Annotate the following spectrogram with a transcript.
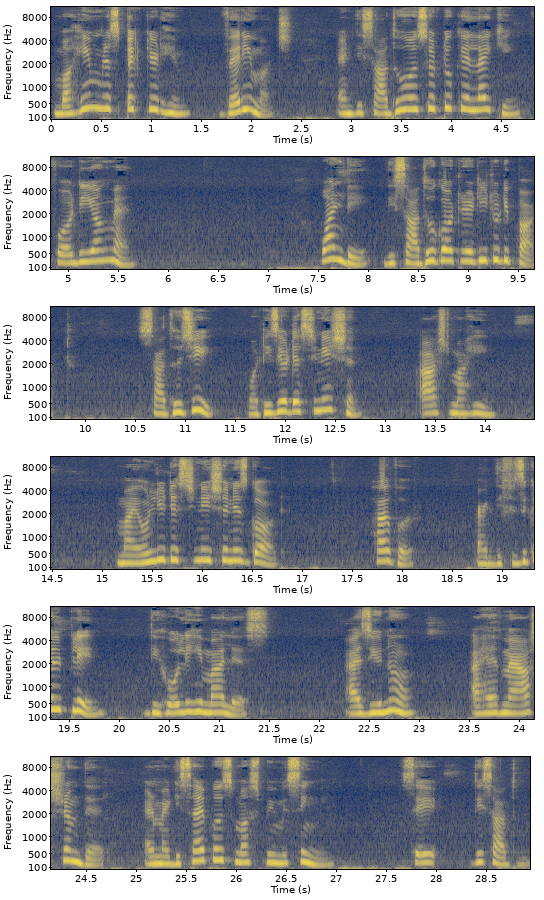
Mahim respected him very much, and the sadhu also took a liking for the young man. One day, the sadhu got ready to depart. Sadhuji, what is your destination? asked Mahim. My only destination is God. However, at the physical plane, the holy Himalayas, as you know, I have my ashram there and my disciples must be missing me. Say the sadhu.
